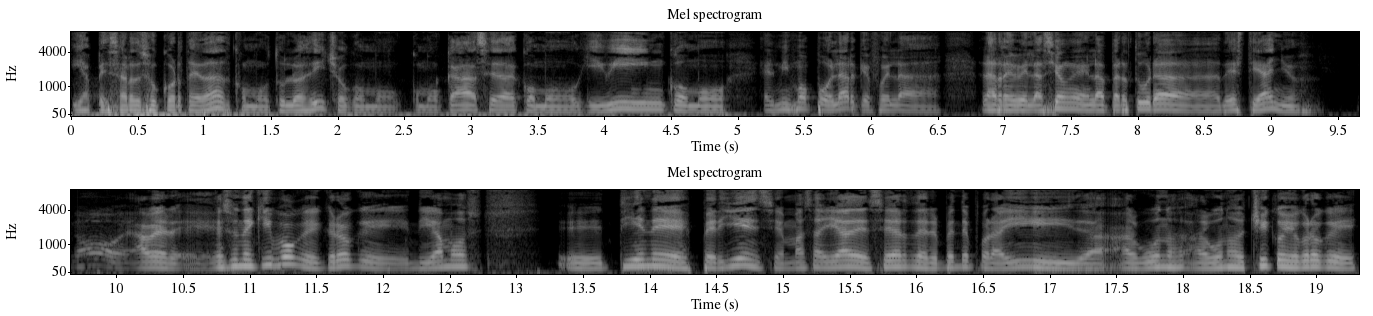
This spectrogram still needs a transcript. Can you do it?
y a pesar de su corta edad, como tú lo has dicho, como, como Cáceda, como Givín, como el mismo Polar, que fue la, la revelación en la apertura de este año. No, a ver, es un equipo que creo que, digamos, eh, tiene experiencia, más allá de ser de repente por ahí a- algunos algunos chicos, yo creo que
